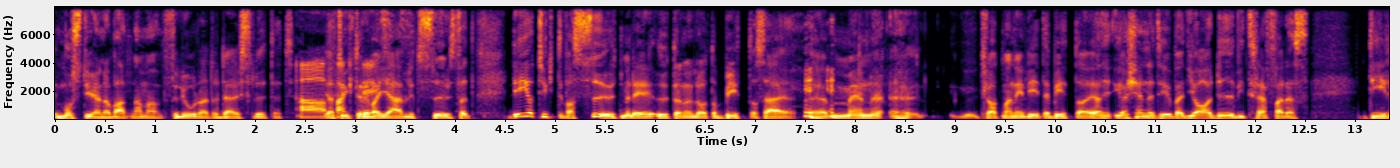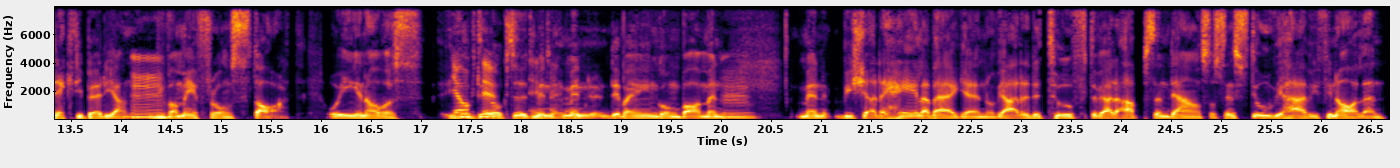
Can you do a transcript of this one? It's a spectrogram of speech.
Det måste ju ändå varit när man förlorade där i slutet. Ja, jag tyckte det var faktiskt. jävligt surt. För det jag tyckte var surt med det, utan att låta bitter så här, eh, men eh, klart man är lite bitter. Jag, jag kände typ att jag och du, vi träffades direkt i början. Mm. Vi var med från start och ingen av oss, Jag jo åkte du ut åkte ut, men, men det var en gång bara. Men, Mm. men vi körde hela vägen och vi hade det tufft och vi hade ups and downs och sen stod vi här vid finalen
